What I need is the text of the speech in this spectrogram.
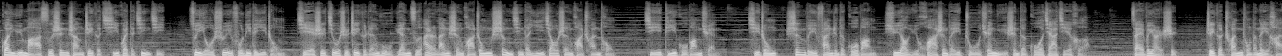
关于马斯身上这个奇怪的禁忌，最有说服力的一种解释就是这个人物源自爱尔兰神话中盛行的异教神话传统，即嫡古王权。其中，身为凡人的国王需要与化身为主权女神的国家结合。在威尔士，这个传统的内涵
